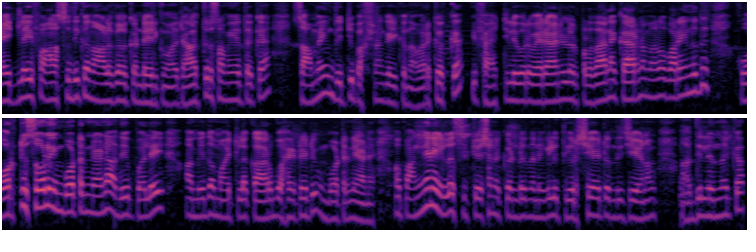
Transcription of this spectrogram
നൈറ്റ് ലൈഫ് ആസ്വദിക്കുന്ന ആളുകളൊക്കെ ഉണ്ടായിരിക്കും. രാത്രി സമയത്തൊക്കെ സമയം തെറ്റി ഭക്ഷണം കഴിക്കുന്നവർക്കൊക്കെ ഈ ഫാറ്റ് ലിവർ വരാനുള്ള ഒരു പ്രധാന കാരണം എന്ന് പറയുന്നത് കോർട്ടിസോൾ ഇമ്പോർട്ടന്റ് ആണ്. അതേപോലെ അമിതമായിട്ടുള്ള കാർബോഹൈഡ്രേറ്റ് ഇമ്പോർട്ടന്റ് ആണ്. അപ്പോൾ അങ്ങനെയുള്ള സിറ്റുവേഷൻ ഒക്കെ ഉണ്ടെന്നുണ്ടെങ്കിൽ തീർച്ചയായിട്ടും എന്ത് ചെയ്യണം? അതിൽ നിന്നൊക്കെ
